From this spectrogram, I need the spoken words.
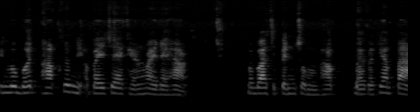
กินบเบิดพักซึ่งนี่เอาไปแช่แข็งไว้ได้หักบาบาจะเป็นสมพักแบบกระเทียมปลา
